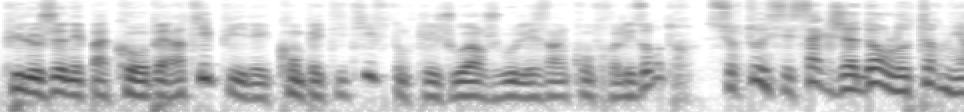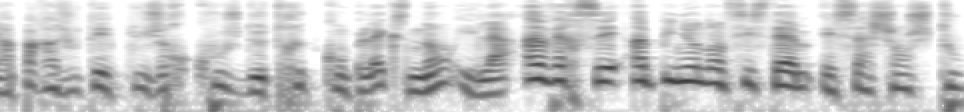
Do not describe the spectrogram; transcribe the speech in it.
Puis le jeu n'est pas coopératif, il est compétitif, donc les joueurs jouent les uns contre les autres. Surtout, et c'est ça que j'adore, l'auteur n'y a pas rajouté plusieurs couches de trucs complexes, non, il a inversé un pignon dans le système, et ça change tout.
